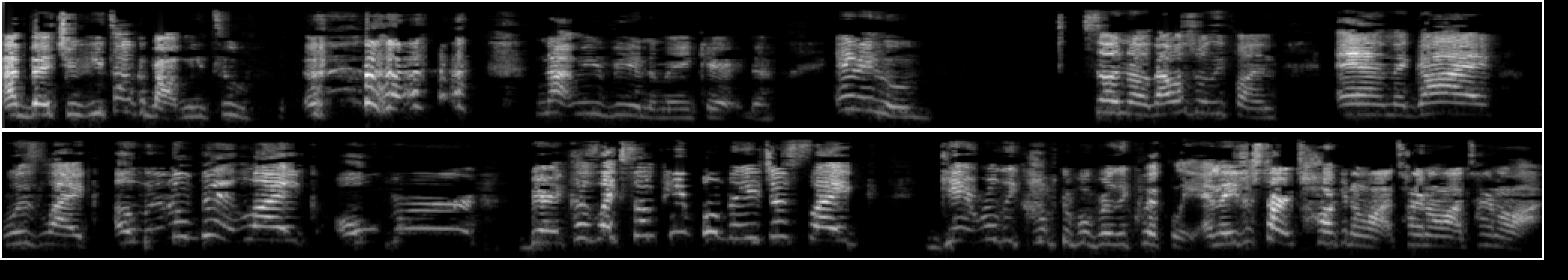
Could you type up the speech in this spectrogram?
I bet you he talk about me too, not me being the main character. Anywho, so no, that was really fun. And the guy was like a little bit like over because like some people they just like get really comfortable really quickly and they just start talking a lot, talking a lot, talking a lot.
